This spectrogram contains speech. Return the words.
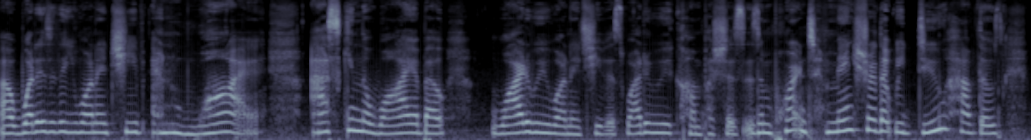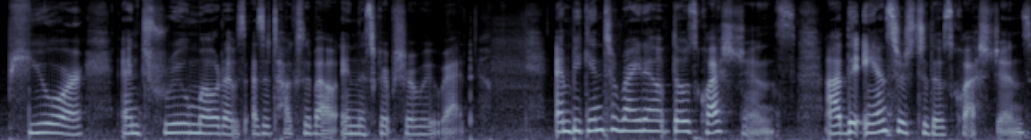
Uh, what is it that you want to achieve and why? Asking the why about why do we want to achieve this? Why do we accomplish this? Is important to make sure that we do have those pure and true motives, as it talks about in the scripture we read. And begin to write out those questions, uh, the answers to those questions.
